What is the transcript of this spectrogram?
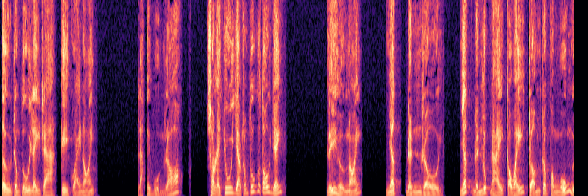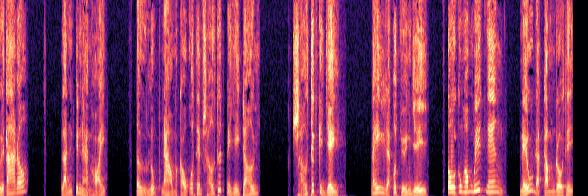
từ trong túi lấy ra, kỳ quái nói, là cái quần lót, sao lại chui vào trong túi của tôi vậy? Lý Hưởng nói, nhất định rồi, nhất định lúc nãy cậu ấy trộm trong phòng ngủ người ta đó. Lãnh Kinh Hàng hỏi, từ lúc nào mà cậu có thêm sở thích này vậy trời? Sở thích cái gì? Đây là có chuyện gì? Tôi cũng không biết nghe. Nếu đã cầm rồi thì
